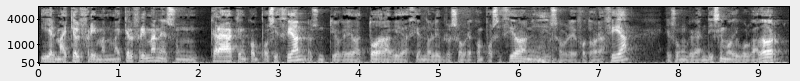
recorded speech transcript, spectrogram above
y el Michael Freeman. Michael Freeman es un crack en composición, es un tío que lleva toda la vida haciendo libros sobre composición y sobre fotografía, es un grandísimo divulgador.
